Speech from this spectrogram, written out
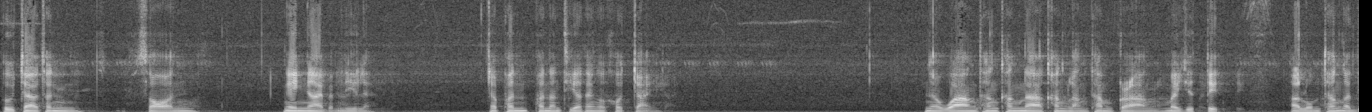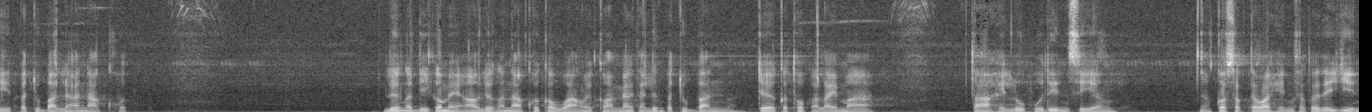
พระเจ้าท่านสอนง่ายๆแบบนี้แหละแล้วพนันเทียท่านก็เข้าใจนะวางทั้งข้างหน้าข้างหลังท่ามกลาง ไม่ยึดติด อารมณ์ทั้งอดีต ปัจจุบันและอนาคต เรื่องอดีตก็ไม่เอาเรื่องอนาคตก็วางไว้ก่อนแม้แต่เรื่องปัจจุบันเจอกระทบอะไรมา ตาเห็นรูปหูดินเสียง นะก็สักแต่ว่าเห็นสักแต่ว่าได้ยิน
